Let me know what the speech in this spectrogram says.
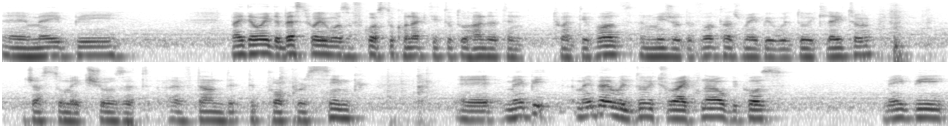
uh, maybe by the way, the best way was of course to connect it to 220 volts and measure the voltage. Maybe we'll do it later just to make sure that I've done the, the proper sync. Uh, maybe maybe I will do it right now because maybe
